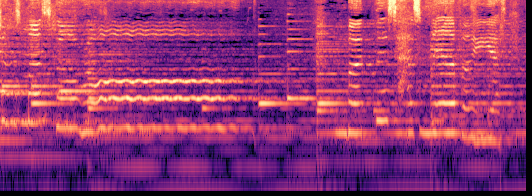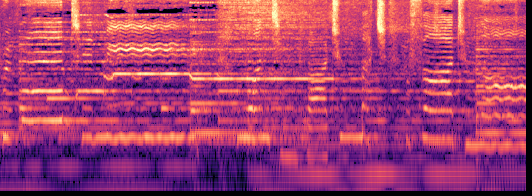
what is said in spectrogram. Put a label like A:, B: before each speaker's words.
A: nations must go wrong. But this has never yet prevented me wanting far too much for far too long.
